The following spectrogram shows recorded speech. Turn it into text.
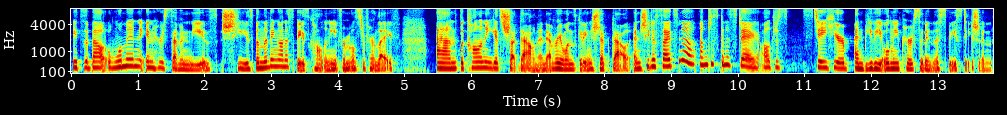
It's about a woman in her 70s. She's been living on a space colony for most of her life. And the colony gets shut down and everyone's getting shipped out. And she decides, no, I'm just going to stay. I'll just stay here and be the only person in this space station.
